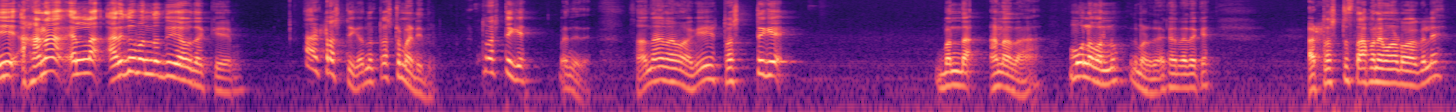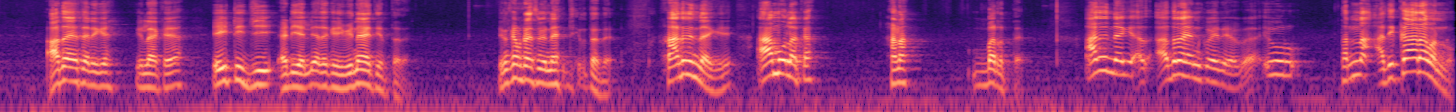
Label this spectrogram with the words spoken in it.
ಈ ಹಣ ಎಲ್ಲ ಅರಿದು ಬಂದದ್ದು ಯಾವುದಕ್ಕೆ? ಆ ಟ್ರಸ್ಟಿಗೆ, ಅದನ್ನು ಟ್ರಸ್ಟ್ ಮಾಡಿದರು. ಟ್ರಸ್ಟಿಗೆ ಬಂದಿದೆ. ಸಾಧಾರಣವಾಗಿ ಟ್ರಸ್ಟಿಗೆ ಬಂದ ಹಣದ ಮೂಲವನ್ನು ಇದು ಮಾಡೋದು ಯಾಕಂದರೆ ಅದಕ್ಕೆ ಆ ಟ್ರಸ್ಟ್ ಸ್ಥಾಪನೆ ಮಾಡುವಾಗಲೇ ಆದಾಯ ತೆರಿಗೆ ಇಲಾಖೆಯ ಏಯ್ಟಿ ಜಿ ಅಡಿಯಲ್ಲಿ ಅದಕ್ಕೆ ವಿನಾಯಿತಿ ಇರ್ತದೆ. ಇನ್ಕಮ್ ಟ್ಯಾಕ್ಸ್ ವಿನಾಯಿತಿ ಇರ್ತದೆ. ಆದ್ದರಿಂದಾಗಿ ಆ ಮೂಲಕ ಹಣ ಬರುತ್ತೆ. ಆದ್ದರಿಂದಾಗಿ ಅದರ ಎನ್ಕ್ವೈರಿ ಇವರು ತನ್ನ ಅಧಿಕಾರವನ್ನು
